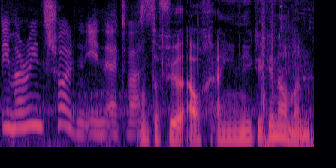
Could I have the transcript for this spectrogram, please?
Die Marines schulden Ihnen etwas. Und dafür auch einige genommen.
